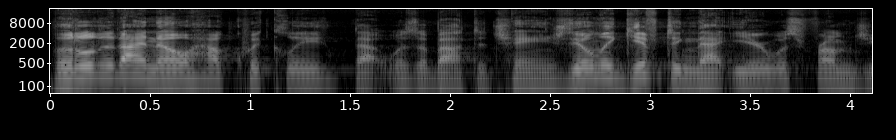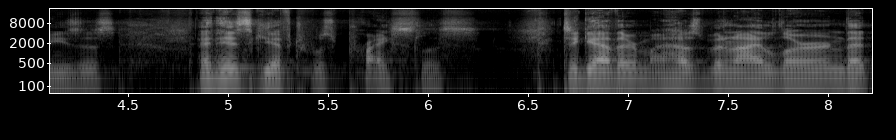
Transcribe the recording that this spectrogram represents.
Little did I know how quickly that was about to change. The only gifting that year was from Jesus, and his gift was priceless. Together, my husband and I learned that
